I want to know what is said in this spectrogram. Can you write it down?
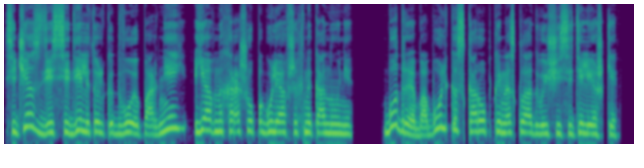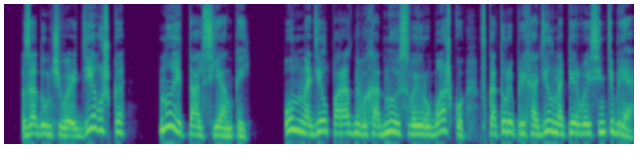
Сейчас здесь сидели только двое парней, явно хорошо погулявших накануне, бодрая бабулька с коробкой на складывающейся тележке, задумчивая девушка, ну и Таль с Янкой. Он надел парадно-выходную свою рубашку, в которой приходил на 1 сентября.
